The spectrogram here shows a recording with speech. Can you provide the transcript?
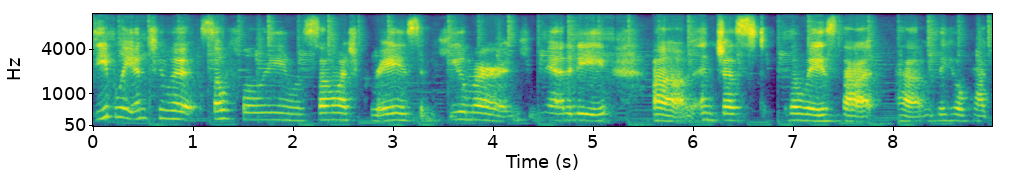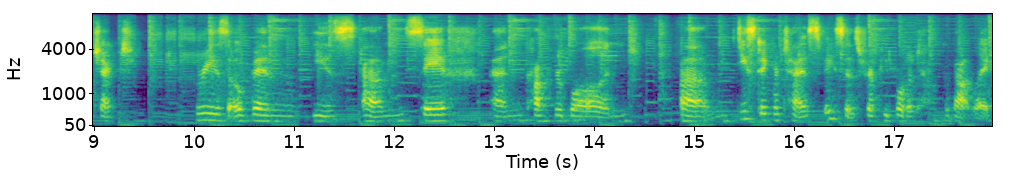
deeply into it so fully and with so much grace and humor and humanity um, and just the ways that um, the HEAL Project breathes open these um, safe and comfortable and um, destigmatized spaces for people to talk about like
